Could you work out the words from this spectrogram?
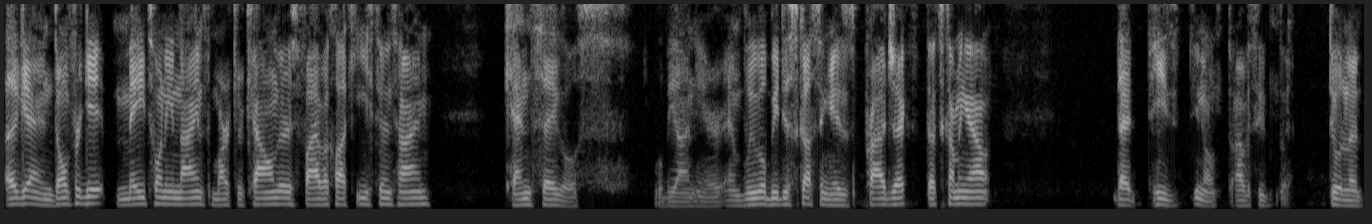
Again, don't forget May 29th, mark your calendars, 5 o'clock Eastern Time. Ken Sagoes will be on here, and we will be discussing his project that's coming out. That he's, you know, obviously doing a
